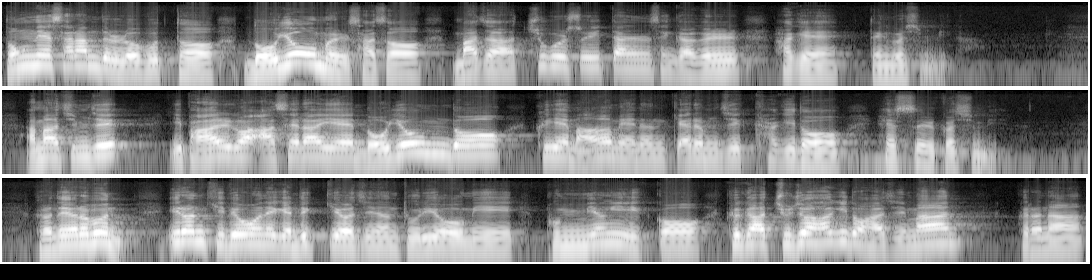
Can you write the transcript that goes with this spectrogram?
동네 사람들로부터 노여움을 사서 맞아 죽을 수 있다는 생각을 하게 된 것입니다. 아마 짐짓 이 바알과 아세라의 노여움도 그의 마음에는 깨름직하기도 했을 것입니다. 그런데 여러분, 이런 기대원에게 느껴지는 두려움이 분명히 있고 그가 주저하기도 하지만 그러나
